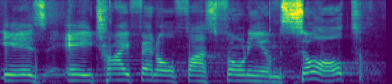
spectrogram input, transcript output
is a triphenylphosphonium salt.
